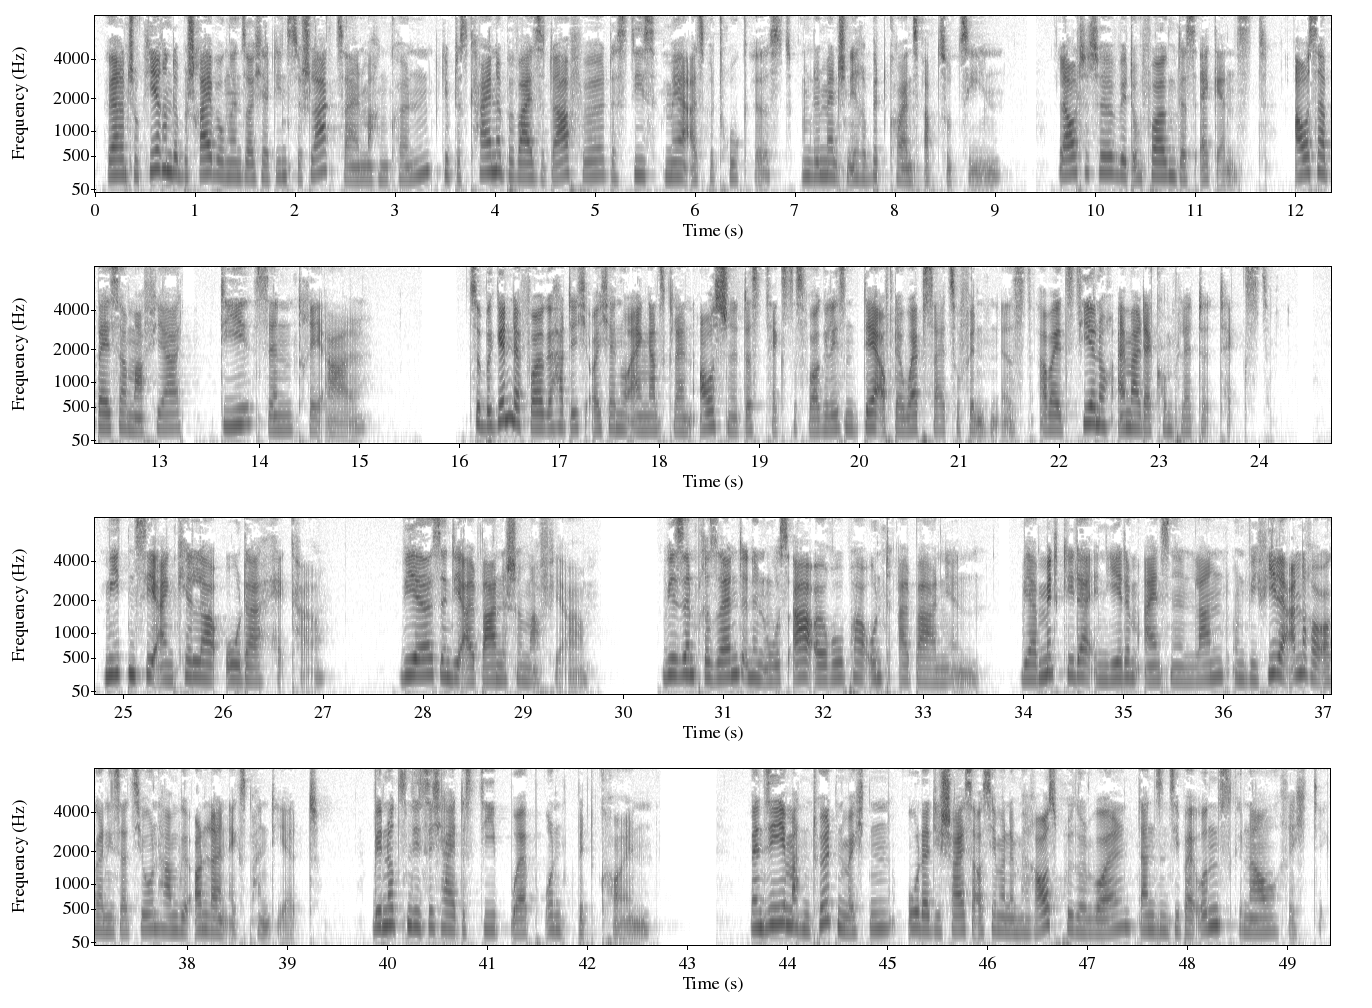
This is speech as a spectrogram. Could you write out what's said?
während schockierende Beschreibungen solcher Dienste Schlagzeilen machen können, gibt es keine Beweise dafür, dass dies mehr als Betrug ist, um den Menschen ihre Bitcoins abzuziehen lautete, wird um Folgendes ergänzt. Außer Baser Mafia, die sind real. Zu Beginn der Folge hatte ich euch ja nur einen ganz kleinen Ausschnitt des Textes vorgelesen, der auf der Website zu finden ist. Aber jetzt hier noch einmal der komplette Text. Mieten Sie einen Killer oder Hacker. Wir sind die albanische Mafia. Wir sind präsent in den USA, Europa und Albanien. Wir haben Mitglieder in jedem einzelnen Land und wie viele andere Organisationen haben wir online expandiert. Wir nutzen die Sicherheit des Deep Web und Bitcoin. Wenn Sie jemanden töten möchten oder die Scheiße aus jemandem herausprügeln wollen, dann sind Sie bei uns genau richtig.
